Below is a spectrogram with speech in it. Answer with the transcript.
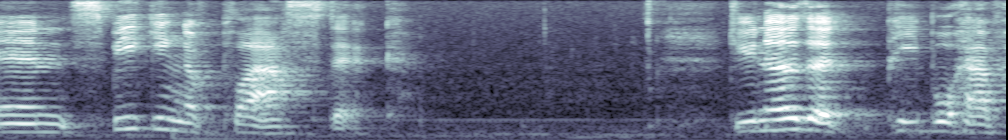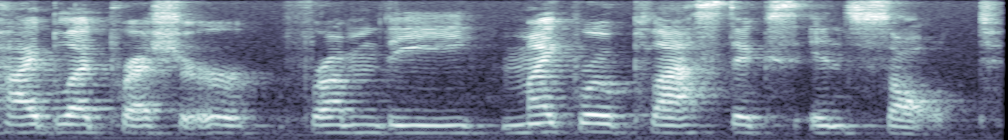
And speaking of plastic, do you know that people have high blood pressure from the microplastics in salt?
